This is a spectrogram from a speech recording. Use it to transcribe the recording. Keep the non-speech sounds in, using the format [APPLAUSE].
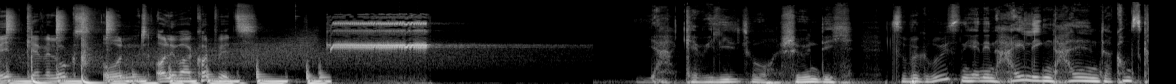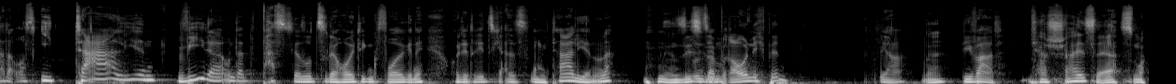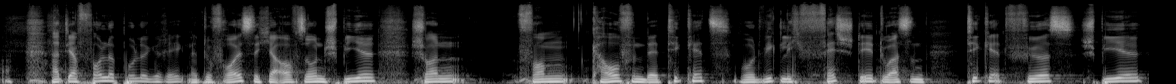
mit Kevin Lux und Oliver Kottwitz. Ja, Kevilito, schön dich zu begrüßen hier in den heiligen Hallen. Da kommst gerade aus Italien wieder und das passt ja so zu der heutigen Folge. Ne? Heute dreht sich alles um Italien, oder? [LAUGHS] Siehst du, wie braun ich bin? Ja. Ne? Wie war's? Ja, scheiße erstmal. Hat ja volle Pulle geregnet. Du freust dich ja auf so ein Spiel schon vom Kaufen der Tickets, wo wirklich feststeht, du hast ein Ticket fürs Spiel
